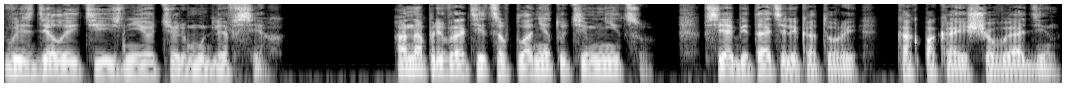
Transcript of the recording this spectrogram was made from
вы сделаете из нее тюрьму для всех. Она превратится в планету-темницу, все обитатели которой, как пока еще вы один,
